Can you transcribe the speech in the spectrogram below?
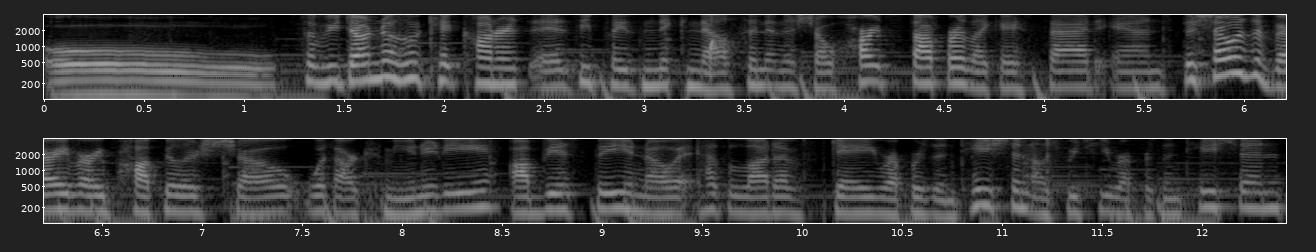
Oh. So if you don't know who Kit Connors is, he plays Nick Nelson in the show Heartstopper, like I said, and the show is a very, very popular show with our community. Obviously, you know, it has a lot of gay representation, LGBT representation,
